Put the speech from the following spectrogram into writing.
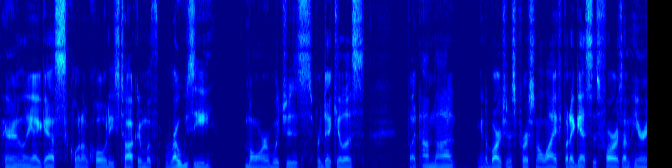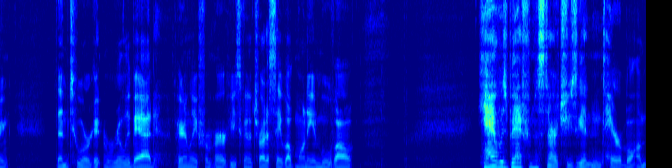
Apparently, I guess, quote unquote, he's talking with Rosie more, which is ridiculous. But I'm not going to barge in his personal life. But I guess, as far as I'm hearing, them two are getting really bad. Apparently, from her, he's going to try to save up money and move out yeah, it was bad from the start. She's getting terrible. I'm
